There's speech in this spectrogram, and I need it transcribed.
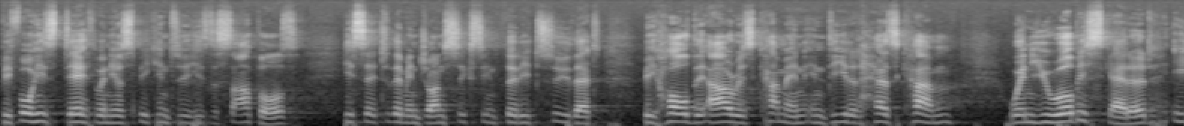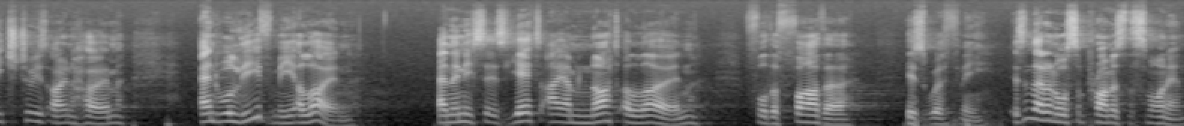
Before his death, when he was speaking to his disciples, he said to them in John 16 32 that, Behold, the hour is coming, indeed it has come, when you will be scattered, each to his own home, and will leave me alone. And then he says, Yet I am not alone, for the Father is with me. Isn't that an awesome promise this morning?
